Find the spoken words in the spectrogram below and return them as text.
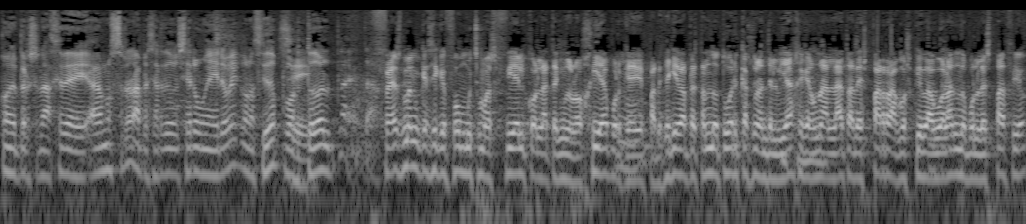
con el personaje de Armstrong, a pesar de ser un héroe conocido por Sí. todo el planeta. Freshman que sí que fue mucho más fiel con la tecnología porque parecía que iba apretando tuercas durante el viaje, que era una lata de espárragos que iba volando por el espacio.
